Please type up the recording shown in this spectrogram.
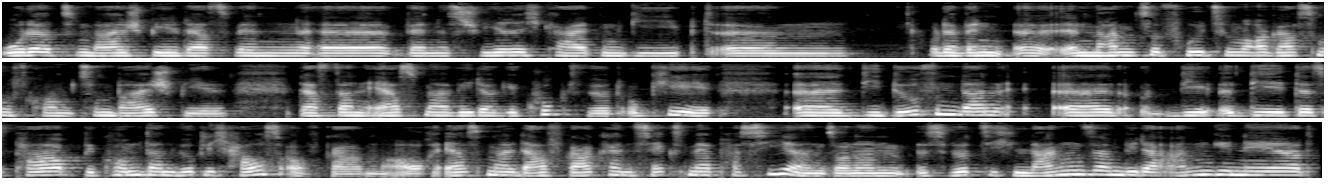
Oder zum Beispiel, dass wenn, äh, wenn es Schwierigkeiten gibt, ähm, oder wenn äh, ein Mann zu früh zum Orgasmus kommt, zum Beispiel, dass dann erstmal wieder geguckt wird, okay, äh, die dürfen dann, äh, die, die, das Paar bekommt dann wirklich Hausaufgaben auch. Erstmal darf gar kein Sex mehr passieren, sondern es wird sich langsam wieder angenähert,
